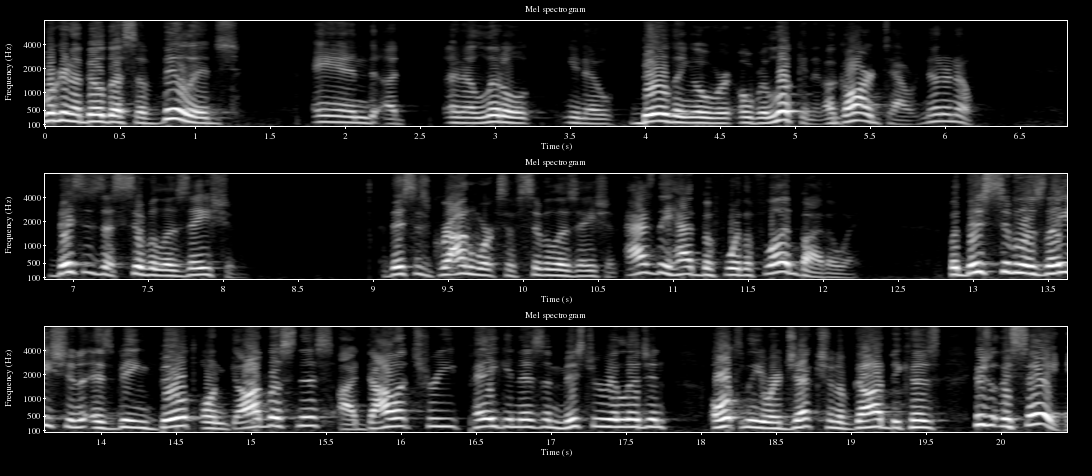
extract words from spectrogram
we're going to build us a village and a, and a little you know, building over, overlooking it, a guard tower. No, no, no. This is a civilization. This is groundworks of civilization, as they had before the flood, by the way. But this civilization is being built on godlessness, idolatry, paganism, mystery religion, ultimately rejection of God, because here's what they say.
